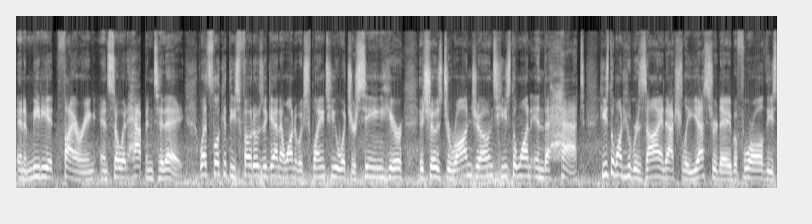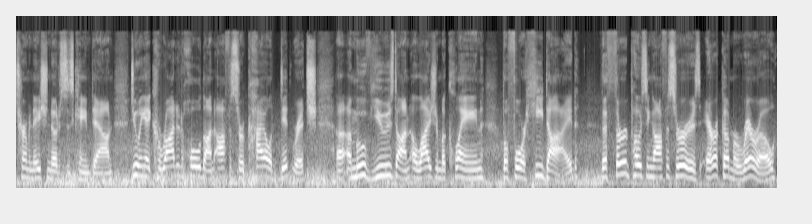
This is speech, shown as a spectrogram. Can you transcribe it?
an immediate firing, and so it happened today. Let's Let's look at these photos again. I want to explain to you what you're seeing here. It shows Jaron Jones. He's the one in the hat. He's the one who resigned actually yesterday before all of these termination notices came down, doing a carotid hold on Officer Kyle Dittrich, uh, a move used on Elijah McClain before he died. The third posting officer is Erica Marrero.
